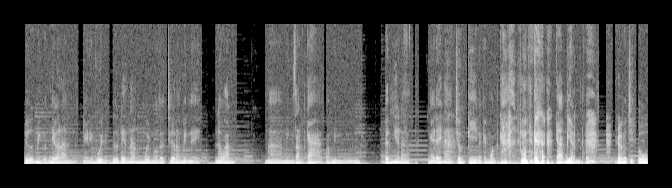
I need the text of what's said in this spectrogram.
cứ mình vẫn nhớ là ngày đấy vui là cứ đến à, 11 giờ trưa là mình lại nấu ăn. Mà mình rán cá và mình gần như là ngày đấy là trường kỳ là cái món cá. Một cái cá biển của, của chị Tú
